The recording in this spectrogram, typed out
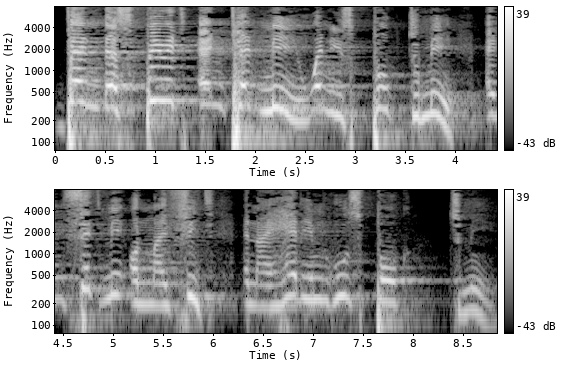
Then the Spirit entered me when he spoke to me and set me on my feet and I heard him who spoke to me.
